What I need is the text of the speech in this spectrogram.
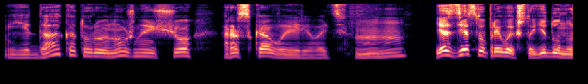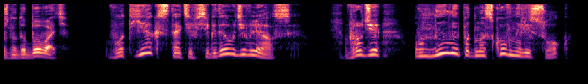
Еда, которую нужно еще расковыривать. Мгм. Я с детства привык, что еду нужно добывать. Вот я, кстати, всегда удивлялся. Вроде унылый подмосковный лесок,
